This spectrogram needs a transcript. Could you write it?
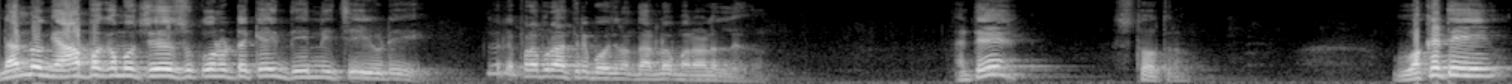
నన్ను జ్ఞాపకము చేసుకొనుటకై దీన్ని చేయుడి. అంటే ప్రభురాత్రి భోజనం దాంట్లో మనడం లేదు. అంటే స్తోత్రం. ఒకటి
